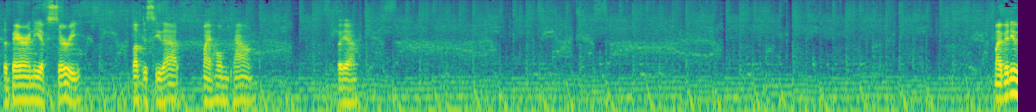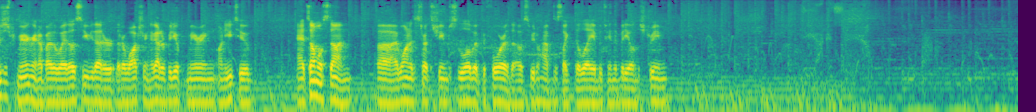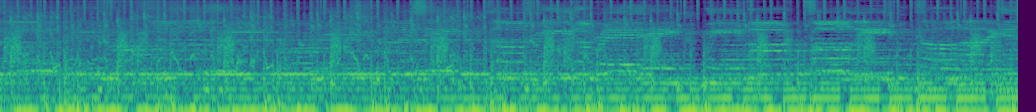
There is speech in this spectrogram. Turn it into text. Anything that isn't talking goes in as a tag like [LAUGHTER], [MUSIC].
the barony of Surrey. Love to see that, my hometown. But yeah. My video is just premiering right now, by the way. Those of you that are that are watching, I got a video premiering on YouTube, and it's almost done. Uh, I wanted to start the stream just a little bit before though, so we don't have this like delay between the video and the stream.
